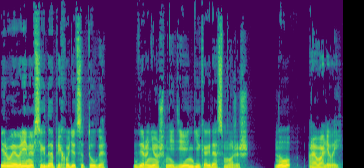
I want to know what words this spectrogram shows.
Первое время всегда приходится туго. Вернешь мне деньги, когда сможешь. Ну, проваливай.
